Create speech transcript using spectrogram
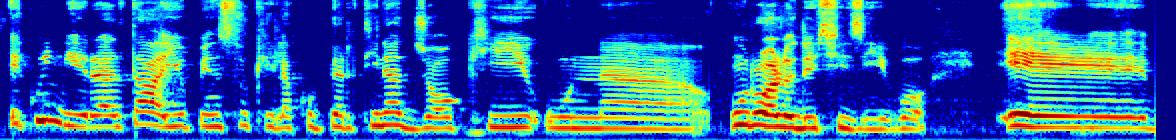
E quindi in realtà io penso che la copertina giochi un, un, ruolo decisivo e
